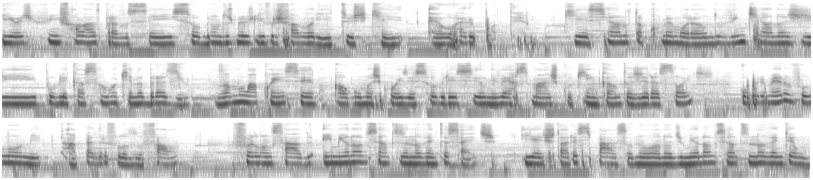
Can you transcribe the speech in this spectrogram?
e hoje vim falar para vocês sobre um dos meus livros favoritos, que é o Harry Potter, que esse ano está comemorando 20 anos de publicação aqui no Brasil. Vamos lá conhecer algumas coisas sobre esse universo mágico que encanta gerações? O primeiro volume, A Pedra Filosofal, foi lançado em 1997 e a história se passa no ano de 1991.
